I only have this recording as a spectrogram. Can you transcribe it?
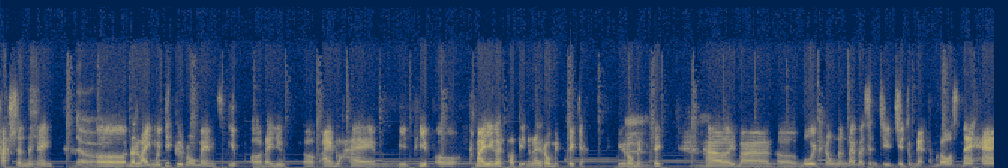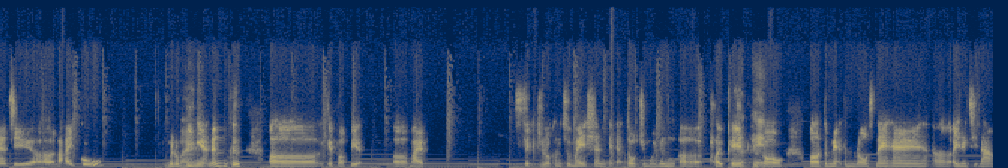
passion ហ្នឹងឯងអឺដល់ like មួយទៀតគឺ romance ភាពដែលយើងផ្អែមល្ហែមមានភាពខ្មែរយើងក៏ប្រើពាក្យហ្នឹងដែរ romantic ណាមាន romantic ហើយបាទមួយក្នុងនឹងដែរបើសិនជាជាទំនាក់ទំនងស្នេហាជាដៃគូមនុស្សពីរនាក់ហ្នឹងគឺអឺគេប្រើពាក្យបែប sexual consummation តកតងជាមួយនឹងផ្លូវភេទឬក៏ទំនាក់ទំនងស្នេហាអីនឹងជាដើម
